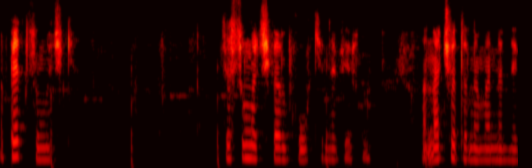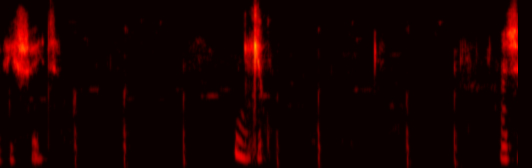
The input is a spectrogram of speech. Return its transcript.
Опять сумочки. Це сумочка в руки, наверное. Вона чого-то на мене не вішається. Ю. Аж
